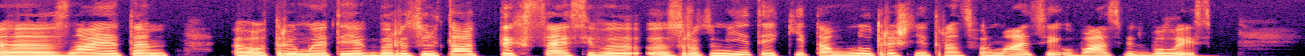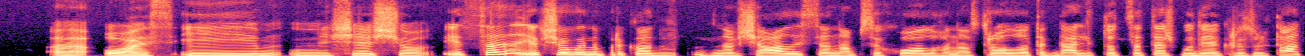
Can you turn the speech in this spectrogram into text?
е, знаєте. Е, Отримуєте якби результат тих сесій, ви е, зрозумієте, які там внутрішні трансформації у вас відбулись. Е, ось, і ще що. І це, якщо ви, наприклад, навчалися на психолога, на астролога і так далі, то це теж буде як результат.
